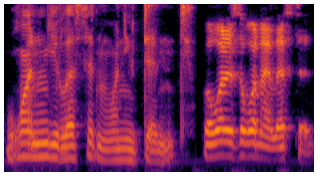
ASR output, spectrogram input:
one you listed and one you didn't. Well, what is the one I listed?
